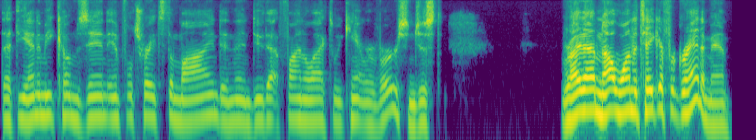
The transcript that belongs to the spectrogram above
that the enemy comes in infiltrates the mind and then do that final act we can't reverse and just right? I'm not one to take it for granted, man.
